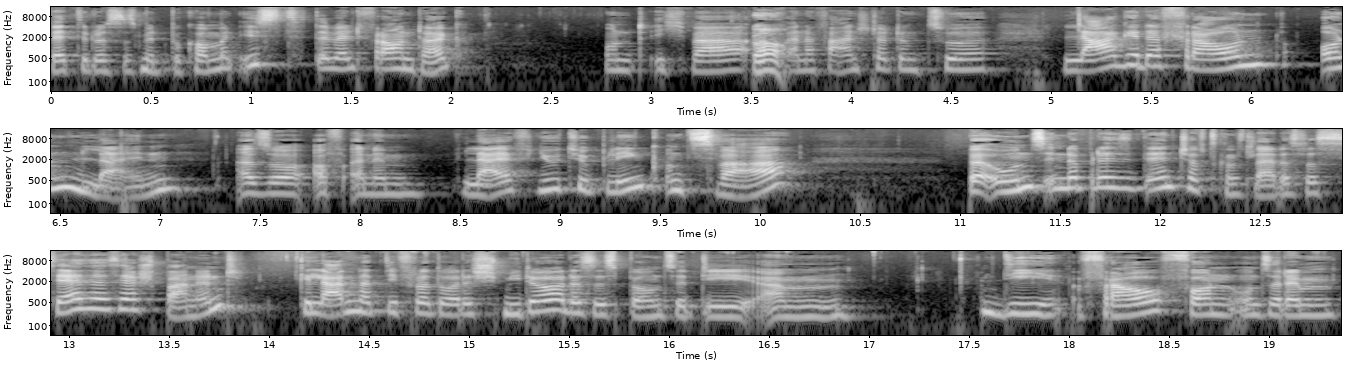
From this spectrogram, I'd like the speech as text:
wette, du hast das mitbekommen, ist der Weltfrauentag. Und ich war Ah. auf einer Veranstaltung zur Lage der Frauen online, also auf einem Live-YouTube-Link, und zwar bei uns in der Präsidentschaftskanzlei. Das war sehr, sehr, sehr spannend. Geladen hat die Frau Doris Schmiedauer, das ist bei uns ja die, ähm, die Frau von unserem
